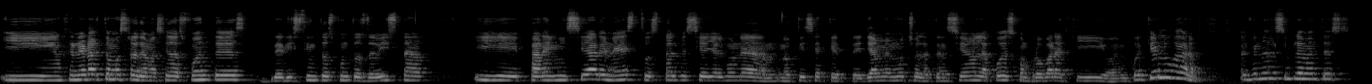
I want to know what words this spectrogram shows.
y en general te muestra demasiadas fuentes de distintos puntos de vista y para iniciar en estos, tal vez si hay alguna noticia que te llame mucho la atención, la puedes comprobar aquí o en cualquier lugar. Al final simplemente es,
